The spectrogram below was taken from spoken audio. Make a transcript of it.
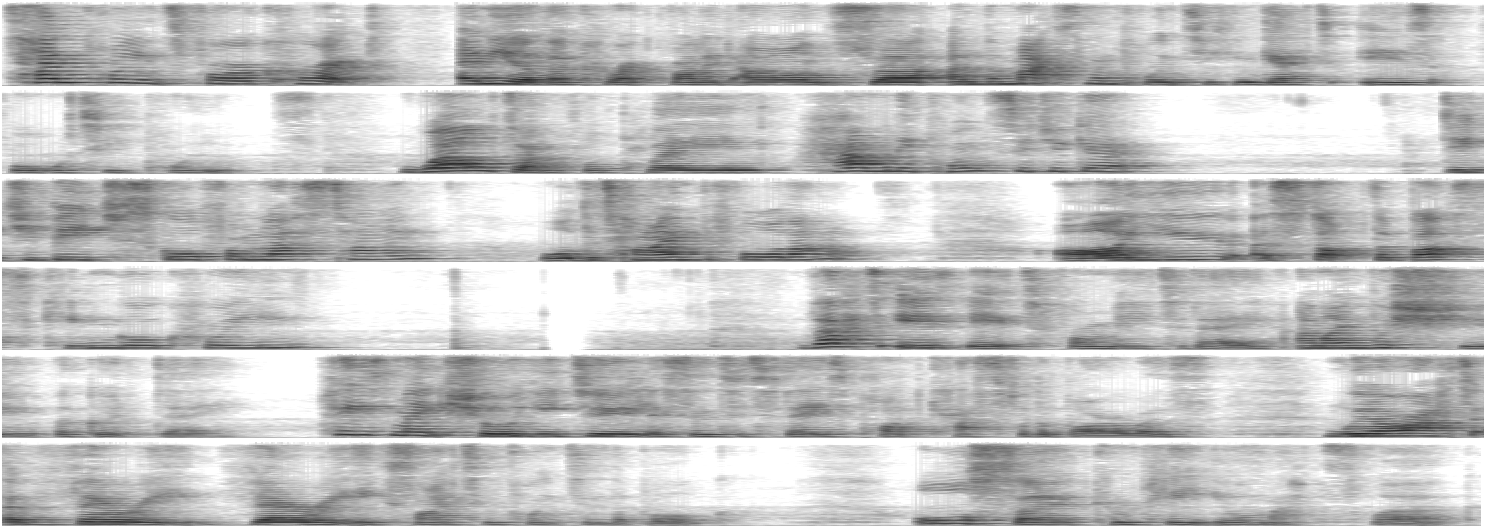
10 points for a correct, any other correct valid answer, and the maximum points you can get is 40 points. Well done for playing. How many points did you get? Did you beat your score from last time or the time before that? Are you a stop the bus king or queen? That is it from me today, and I wish you a good day. Please make sure you do listen to today's podcast for the borrowers. We are at a very, very exciting point in the book. Also, complete your maths work.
